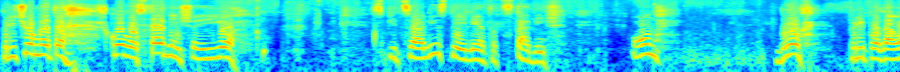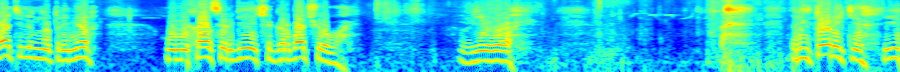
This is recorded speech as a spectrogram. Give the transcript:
Причем эта школа Стабинша, ее специалисты или этот Стабинш, он был преподавателем, например, у Михаила Сергеевича Горбачева в его риторике и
